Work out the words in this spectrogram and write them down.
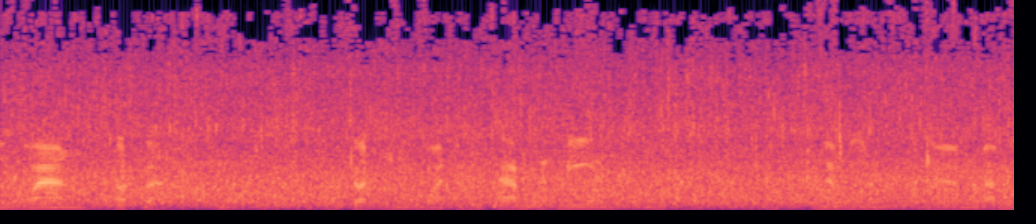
mình ngoan thật là nó chuẩn nó chuẩn tham là mi là mình là mình nam, ba mươi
